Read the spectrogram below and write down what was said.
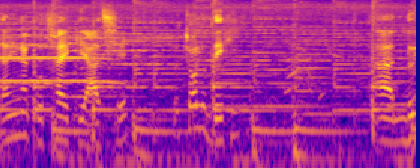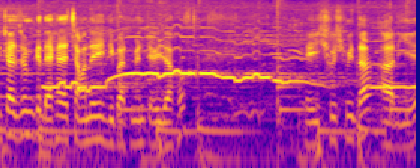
জানি না কোথায় কি আছে। তো চলো দেখি। দু চারজনকে দেখা যাচ্ছে আমাদের এই ডিপার্টমেন্টে এই দেখো। এই সুস্মিতা আর ইয়ে।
